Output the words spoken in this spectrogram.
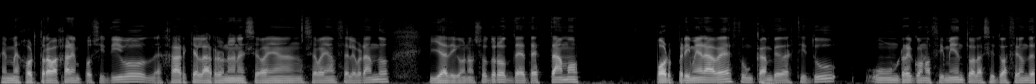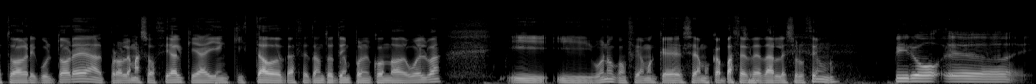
es mejor trabajar en positivo, dejar que las reuniones se vayan, se vayan celebrando. Y ya digo, nosotros detectamos por primera vez un cambio de actitud, un reconocimiento a la situación de estos agricultores, al problema social que hay enquistado desde hace tanto tiempo en el condado de Huelva. Y, bueno, confiamos en que seamos capaces de darle solución. ¿no? Pero eh,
